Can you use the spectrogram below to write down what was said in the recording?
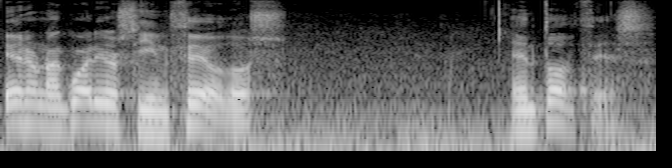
Era un acuario sin CO2. Entonces,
